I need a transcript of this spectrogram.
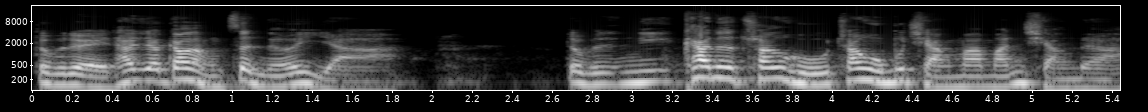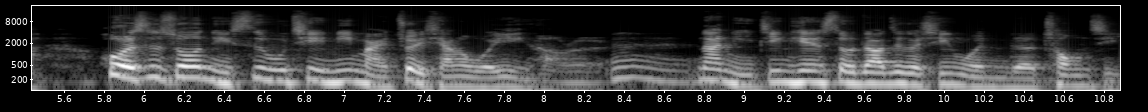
对不对？他就叫高档挣而已啊，对不对？你看那川湖，川湖不强吗？蛮强的啊。或者是说你伺服器，你买最强的尾影好了。嗯，那你今天受到这个新闻的冲击，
